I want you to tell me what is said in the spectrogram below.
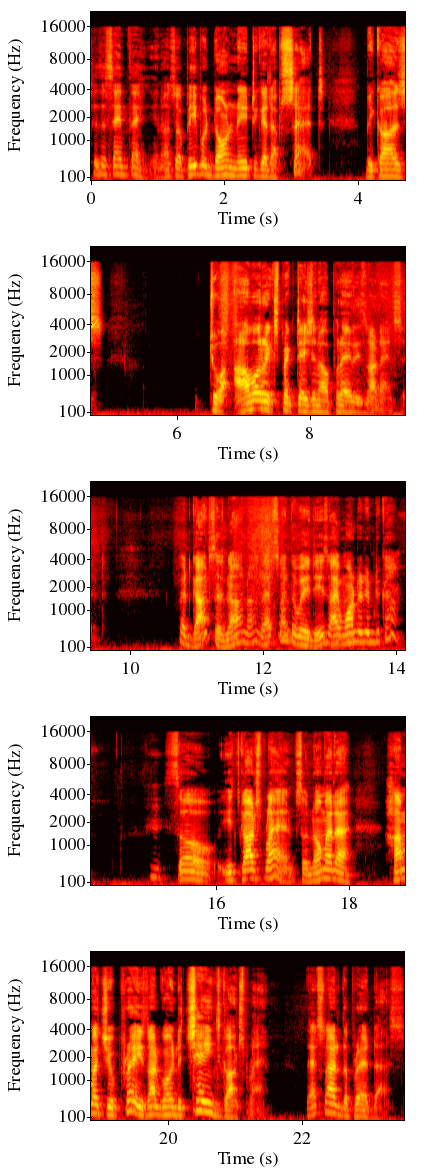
So the same thing, you know. So people don't need to get upset because to our expectation our prayer is not answered. But God says, no, no, that's not the way it is. I wanted him to come. Hmm. So it's God's plan. So no matter how much you pray, it's not going to change God's plan. That's not what the prayer does.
